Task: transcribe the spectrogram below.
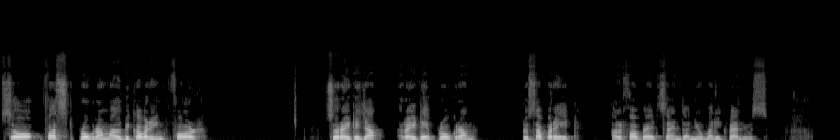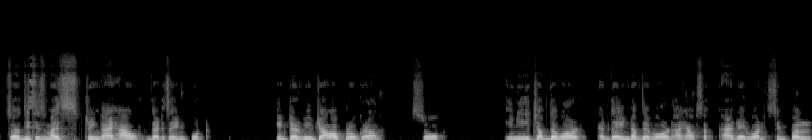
So first program I'll be covering for so write a write a program to separate alphabets and the numeric values. So this is my string I have that is the input interview Java program. So in each of the word at the end of the word I have added one simple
